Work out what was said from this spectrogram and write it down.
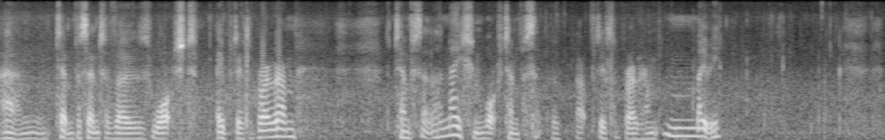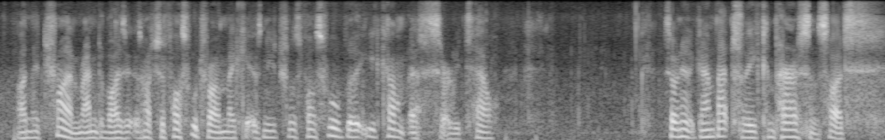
and 10% of those watched a particular program, 10% of the nation watched 10% of that particular program, maybe. And they try and randomise it as much as possible, try and make it as neutral as possible, but you can't necessarily tell. So anyway, going back to the comparison sites,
